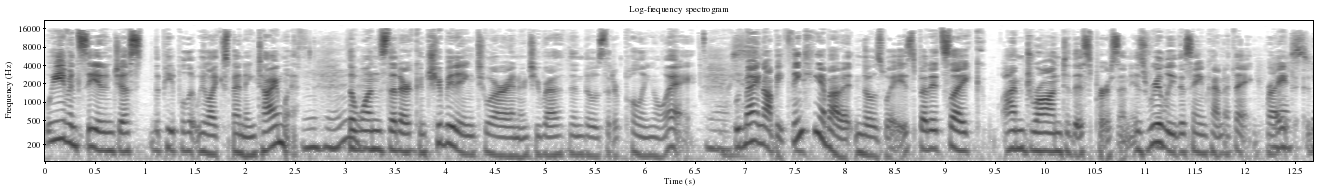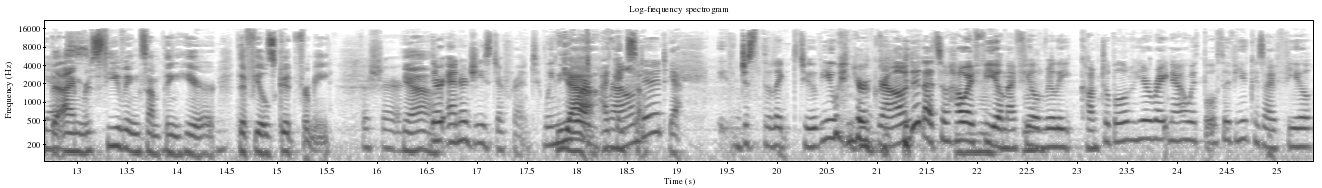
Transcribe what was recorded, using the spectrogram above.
We even see it in just the people that we like spending time with. Mm-hmm. The ones that are contributing to our energy rather than those that are pulling away. We might not be thinking about it in those ways, but it's like I'm drawn to this person is really the same kind of thing, right? Yes, yes. That I'm receiving something here that feels good for me. For sure. Yeah. Their energy is different. When you Yeah, are think so. grounded, Yeah. just the, like the two of you, when you're grounded, that's how I feel. And I Mm-hmm. feel really comfortable here right now with both of you because I feel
